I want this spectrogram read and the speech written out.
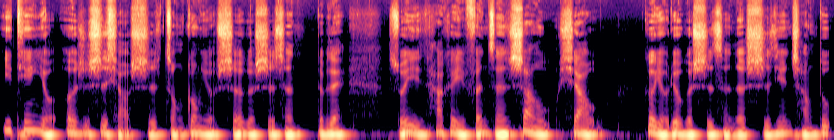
一天有二十四小时，总共有十二个时辰，对不对？所以它可以分成上午、下午各有六个时辰的时间长度。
